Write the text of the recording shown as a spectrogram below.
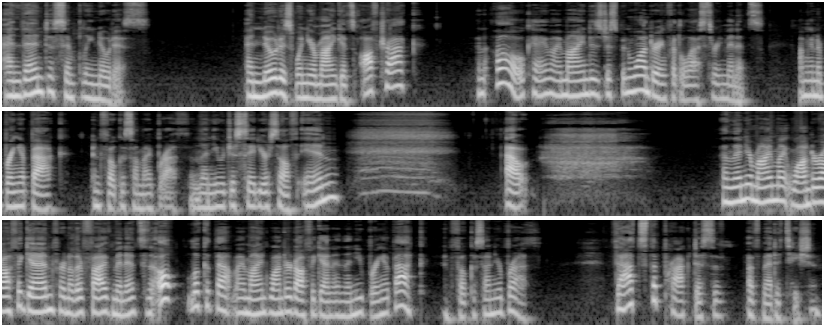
and then to simply notice. And notice when your mind gets off track and, oh, okay, my mind has just been wandering for the last three minutes. I'm going to bring it back and focus on my breath. And then you would just say to yourself, in, out. And then your mind might wander off again for another five minutes. And oh, look at that. My mind wandered off again. And then you bring it back and focus on your breath. That's the practice of, of meditation.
